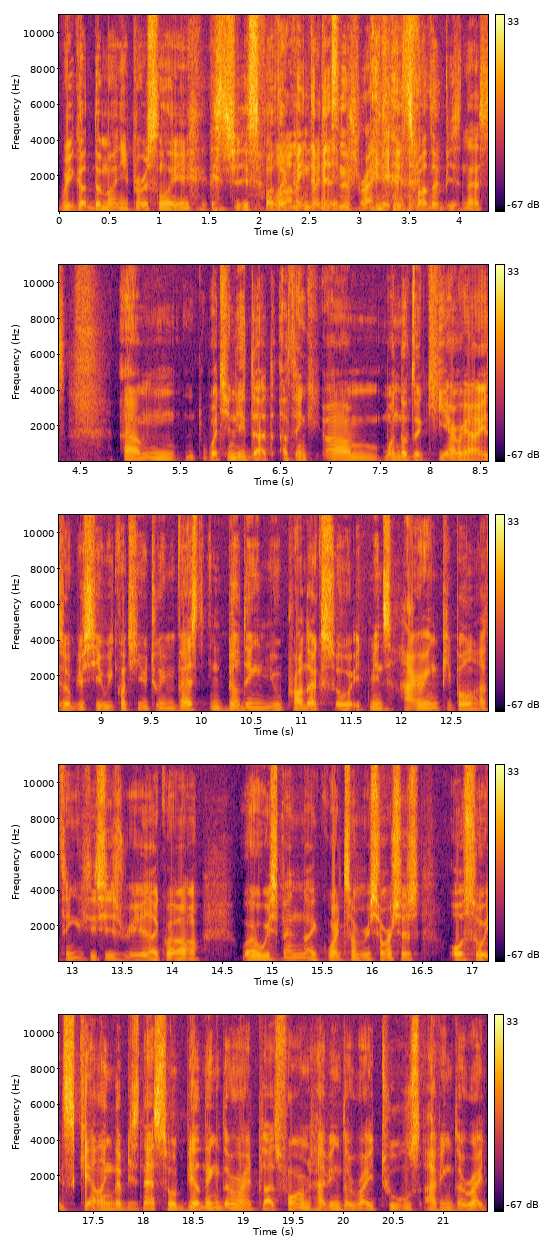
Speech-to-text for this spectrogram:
we got the money personally. it's, it's for well, the I mean the business, right? it's for the business. Um, what you need that I think um, one of the key area is obviously we continue to invest in building new products. So it means hiring people. I think this is really like where, where we spend like quite some resources. Also, it's scaling the business, so building the right platforms, having the right tools, having the right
